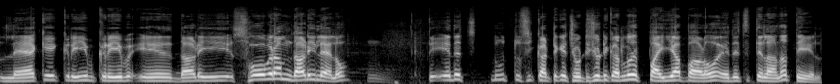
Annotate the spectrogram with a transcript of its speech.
ਲੈ ਕੇ ਕਰੀਬ ਕਰੀਬ ਇਹ ਦਾੜੀ 100 ਗ੍ਰਾਮ ਦਾੜੀ ਲੈ ਲਓ। ਤੇ ਇਹਦੇ 'ਚ ਨੂੰ ਤੁਸੀਂ ਕੱਟ ਕੇ ਛੋਟੀ ਛੋਟੀ ਕਰ ਲਓ ਤੇ ਪਾਈਆ ਪਾ ਲਓ ਇਹਦੇ 'ਚ ਤਿਲਾਂ ਦਾ ਤੇਲ।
